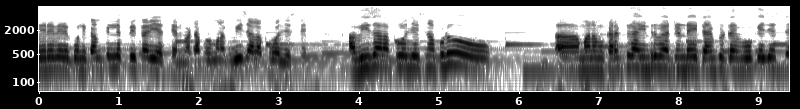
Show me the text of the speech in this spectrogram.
వేరే వేరే కొన్ని కంపెనీలే ప్రిఫర్ చేస్తాయి అనమాట అప్పుడు మనకు వీసాలు అప్రూవల్ చేస్తాయి. ఆ వీసాలు అప్రూవల్ చేసినప్పుడు మనం కరెక్ట్గా ఇంటర్వ్యూ అటెండ్ అయ్యి టైం టు టైం ఓకే చేస్తే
